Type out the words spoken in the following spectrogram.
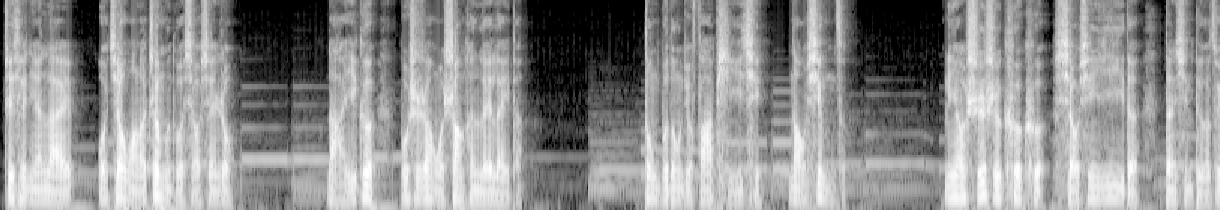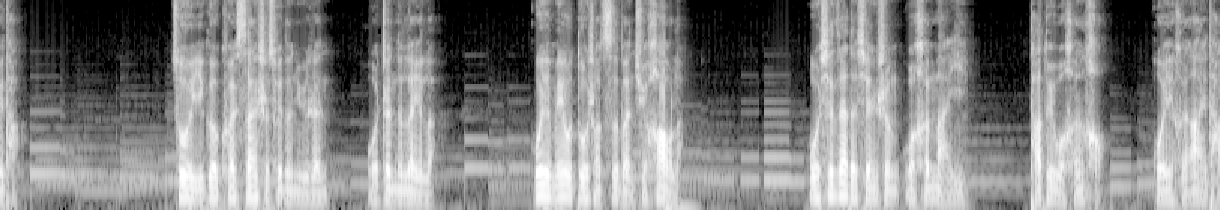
这些年来，我交往了这么多小鲜肉，哪一个不是让我伤痕累累的？动不动就发脾气、闹性子，你要时时刻刻小心翼翼的担心得罪他。作为一个快三十岁的女人，我真的累了，我也没有多少资本去耗了。我现在的先生我很满意，他对我很好，我也很爱他。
